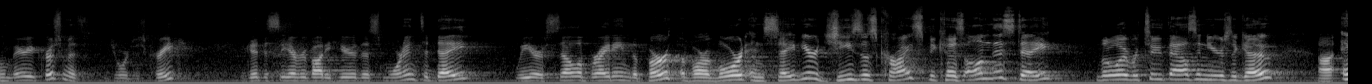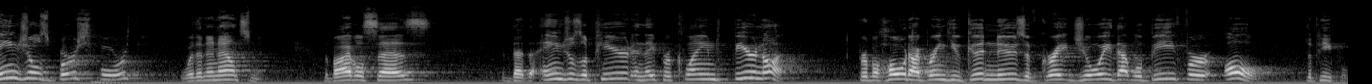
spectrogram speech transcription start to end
Well, Merry Christmas, Georges Creek. Good to see everybody here this morning. Today, we are celebrating the birth of our Lord and Savior, Jesus Christ, because on this day, a little over 2,000 years ago, uh, angels burst forth with an announcement. The Bible says that the angels appeared and they proclaimed, Fear not, for behold, I bring you good news of great joy that will be for all the people.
